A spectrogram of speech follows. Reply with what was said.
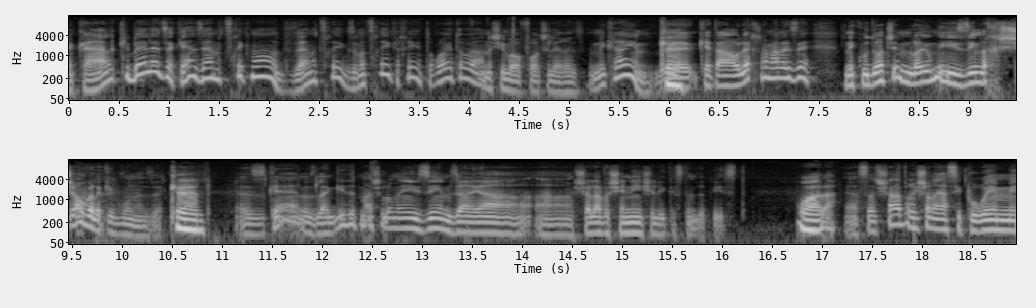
הקהל קיבל את זה, כן, זה היה מצחיק מאוד, זה היה מצחיק, זה מצחיק, אחי, אתה רואה את האנשים בהופעות של ארז, הם נקרעים. כן. כי אתה הולך שם על איזה נקודות שהם לא היו מעיזים לחשוב על הכיוון הזה. כן. אז כן, אז להגיד את מה שלא מעיזים, זה היה השלב השני שלי כסטנדאפיסט. וואלה. אז השלב הראשון היה סיפורים אה,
